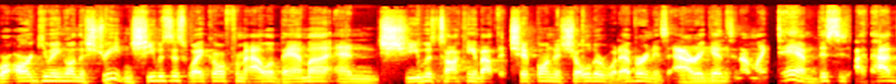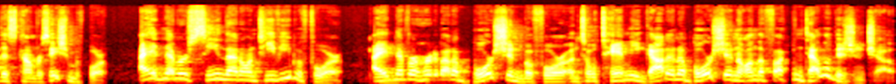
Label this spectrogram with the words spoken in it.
were arguing on the street, and she was this white girl from Alabama, and she was talking about the chip on his shoulder, whatever, and his arrogance. And I'm like, damn, this is. I've had this conversation before. I had never seen that on TV before. I had never heard about abortion before until Tami got an abortion on the fucking television show.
